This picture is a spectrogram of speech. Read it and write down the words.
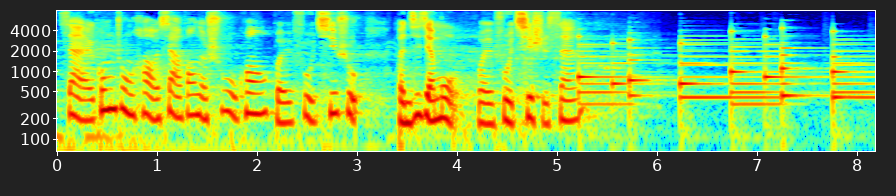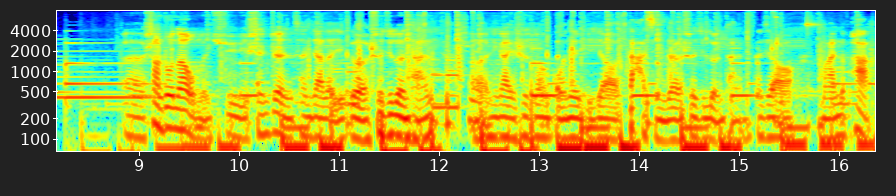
在公众号下方的输入框回复期数。本期节目回复七十三。上周呢，我们去深圳参加了一个设计论坛，呃，应该也是算国内比较大型的设计论坛，它叫 Mind Park，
